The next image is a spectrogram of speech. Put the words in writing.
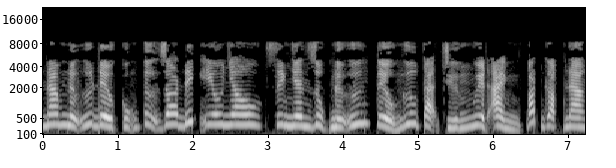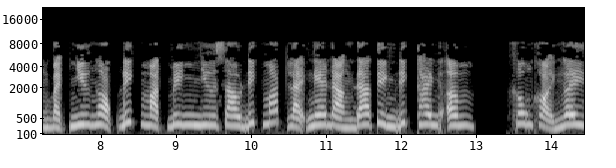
Nam nữ đều cũng tự do đích yêu nhau, sinh nhân dục nữ, tiểu ngưu tạ chứng nguyệt ảnh, bắt gặp nàng bạch như ngọc đích mặt minh như sao đích mắt lại nghe nàng đa tình đích thanh âm. Không khỏi ngây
